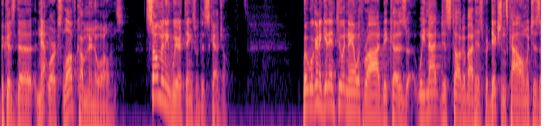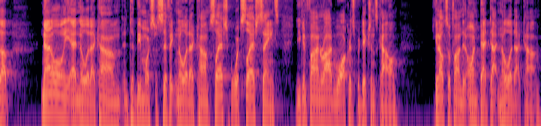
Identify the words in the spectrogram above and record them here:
because the networks love coming to New Orleans. So many weird things with this schedule. But we're going to get into it now with Rod because we not just talk about his predictions column, which is up not only at NOLA.com, to be more specific, NOLA.com slash sports slash Saints. You can find Rod Walker's predictions column. You can also find it on bet.nola.com.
